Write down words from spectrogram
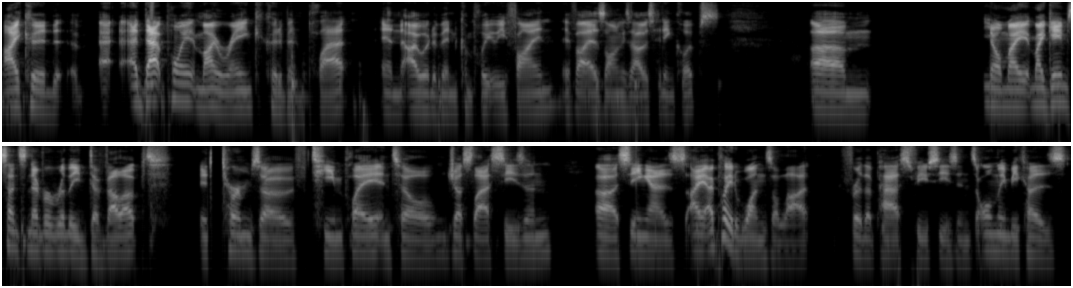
I could, at, at that point, my rank could have been plat, and I would have been completely fine if I, as long as I was hitting clips. Um, you know, my my game sense never really developed in terms of team play until just last season. Uh, seeing as I, I played ones a lot for the past few seasons, only because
